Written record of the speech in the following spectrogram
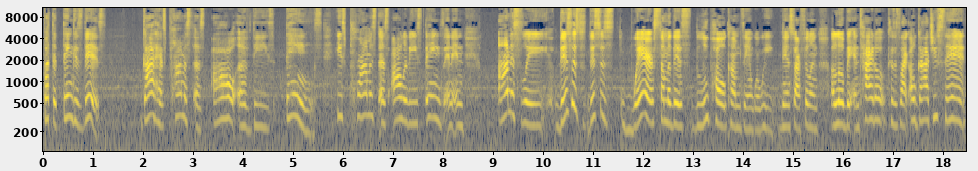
But the thing is this God has promised us all of these things. He's promised us all of these things and and honestly this is this is where some of this loophole comes in where we then start feeling a little bit entitled because it's like oh god you said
